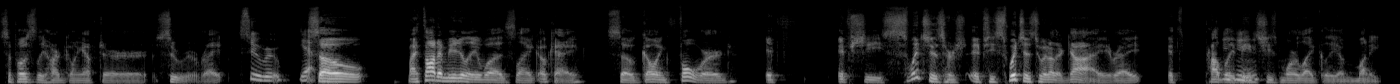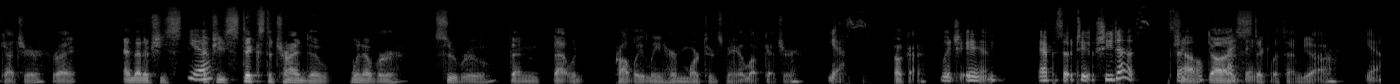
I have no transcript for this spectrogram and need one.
supposedly hard going after Suru, right? Suru, yeah. So my thought immediately was like, okay, so going forward, if if she switches her, if she switches to another guy, right, it probably Mhm. means she's more likely a money catcher, right? And then if she's Yeah. if she sticks to trying to win over Suru, then that would probably lean her more towards being a love catcher. yes. Okay, Which in episode two, she does. she So I does stick with him, yeah, Yeah.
